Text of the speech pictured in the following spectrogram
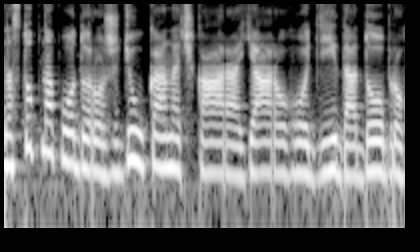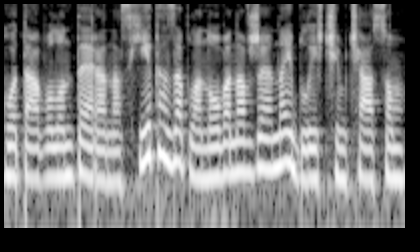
Наступна подорож Дюка, Начкара, Ярого, Діда, Доброго та волонтера на схід запланована вже найближчим часом.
